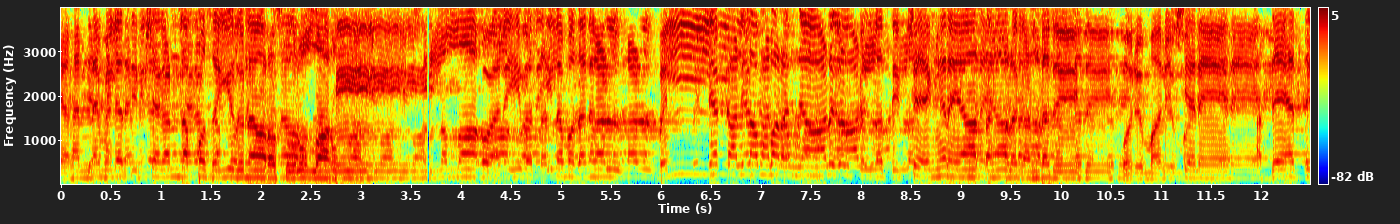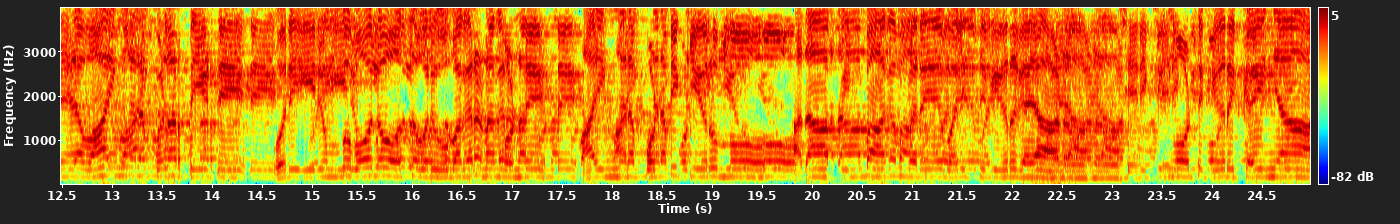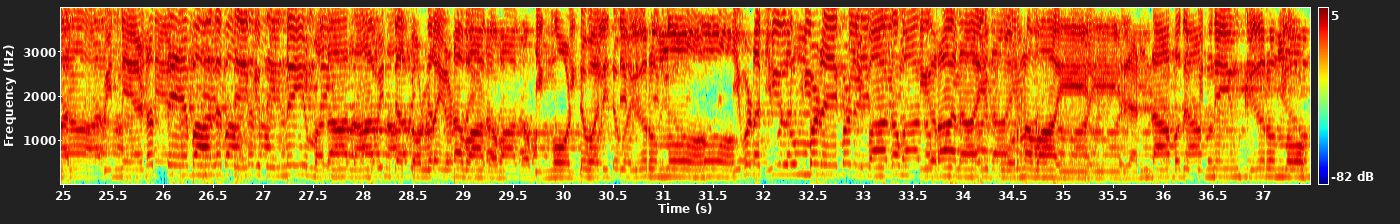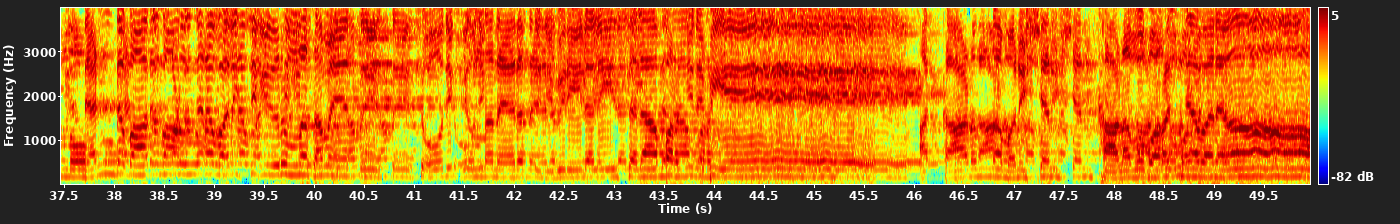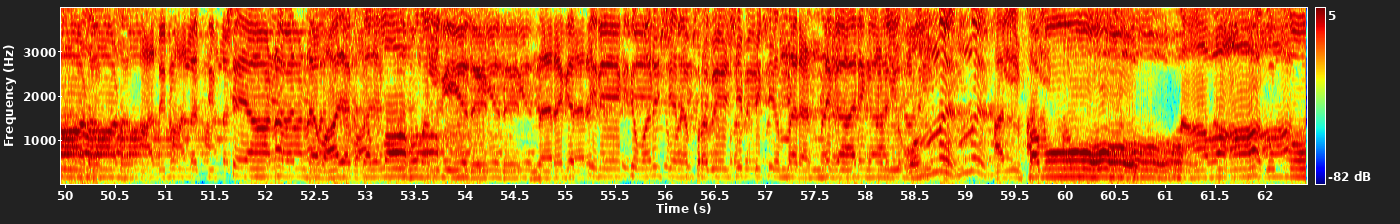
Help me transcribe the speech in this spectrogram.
ജഹന്നമിലെ ശിക്ഷ കണ്ടപ്പോ സയ്യിദുനാ റസൂലുള്ളാഹി സ്വല്ലല്ലാഹു അലൈഹി വസല്ലമ തങ്ങൾ വലിയ കള്ളം പറഞ്ഞ ആളുകൾക്കുള്ള ശിക്ഷ എങ്ങനെയാ തങ്ങൾ കണ്ടത്? ഒരു മനുഷ്യനെ അദ്ദേഹത്തിന്റെ വായിങ്ങനെ പിളർത്തിയിട്ട് ഒരു ഇരുമ്പ് പോലോത്ത ഒരു ഉപകരണം കൊണ്ട് ഭയങ്കര പൊട്ടിക്കീറുന്നു. അതാ പിൻഭാഗം വരെ വലിച്ചു കീറുകയാണ്. ശരിക്കിങ്ങോട്ട് കീറിക്കഴിഞ്ഞാൽ പിന്നെ ഇടത്തെ ഭാഗത്തേക്ക് പിന്നെയും അതാ നാവിന്റെ തൊള്ളയുടെ ഭാഗം ഇങ്ങോട്ട് വലിച്ചു കീറുന്നു. ഇവിടെ കീറുമ്പോഴേക്ക് ഈ ഭാഗം കീറാനായി പൂർണമായി. രണ്ടാമത് പിന്നെയും കീറുന്നു. രണ്ട് ഭാഗങ്ങളും ഇങ്ങനെ വലിച്ചു കീറുന്ന സമയത്ത് ചോദിക്കുന്ന നേരത്ത് ജിബിരിൽ അലൈഹിസ്സലാം പറഞ്ഞു നബിയേ കാണുന്ന മനുഷ്യൻ കളവ് പറഞ്ഞവനാണ്. അതിനുള്ള ശിക്ഷയാണ് അവന്റെ വായക്ക് അല്ലാഹു നൽകിയത്. നരകത്തിലേക്ക് മനുഷ്യനെ പ്രവേശിപ്പിക്കുന്ന രണ്ട് കാര്യങ്ങളിൽ ഒന്ന് അൽഫമോ നാവാകുന്നു.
